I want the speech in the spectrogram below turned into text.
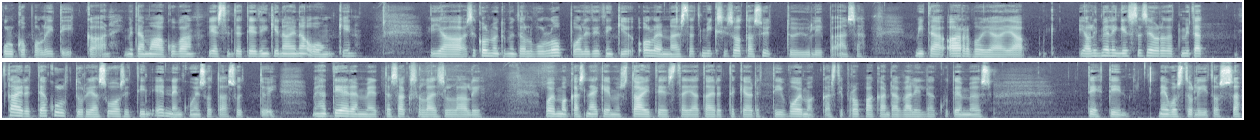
ulkopolitiikkaan, mitä maakuvan viestintä tietenkin aina onkin. Ja se 30-luvun loppu oli tietenkin olennaista, että miksi sota syttyi ylipäänsä, mitä arvoja ja, ja oli mielenkiintoista seurata, että mitä taidetta ja kulttuuria suosittiin ennen kuin sota syttyi. Mehän tiedämme, että saksalaisilla oli voimakas näkemys taiteesta ja taidetta käytettiin voimakkaasti propagandan välillä, kuten myös tehtiin Neuvostoliitossa.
